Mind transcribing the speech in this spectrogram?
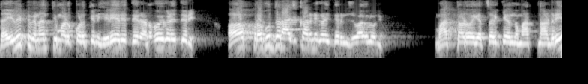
ದಯವಿಟ್ಟು ವಿನಂತಿ ಮಾಡ್ಕೊಳ್ತೀನಿ, ಹಿರಿಯರಿದ್ದೀರಿ, ಅನುಭವಿಗಳಿದ್ದೀರಿ, ಅಪ್ರಬುದ್ಧ ರಾಜಕಾರಣಿಗಳಿದ್ದೀರಿ ನಿಜವಾಗ್ಲೂ ನೀವು. ಮಾತನಾಡುವಾಗ ಎಚ್ಚರಿಕೆಯಿಂದ ಮಾತನಾಡ್ರಿ.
